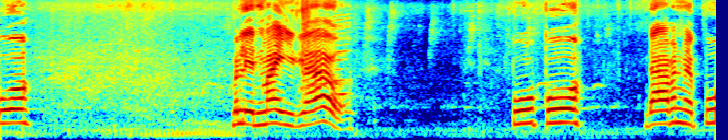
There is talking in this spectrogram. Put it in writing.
ปูมันเล่นไม่อีกแล้ว ปูปูดามันแบบปู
